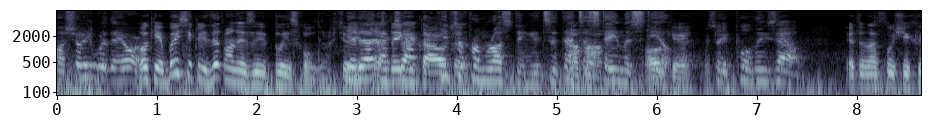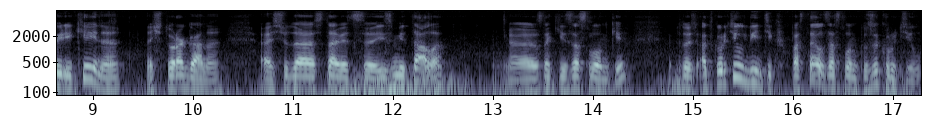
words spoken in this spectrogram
I'll show you where they are. Okay, basically that one is a placeholder. So Yeah, that, it exactly. out Keeps it from rusting. It's a, that's a Uh-huh. stainless steel. Okay, So okay. you pull these out. Это на случай хуррикейна, значит, урагана. Э, Сюда ставится из металла э, такие заслонки. То есть открутил винтик, поставил заслонку, закрутил.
